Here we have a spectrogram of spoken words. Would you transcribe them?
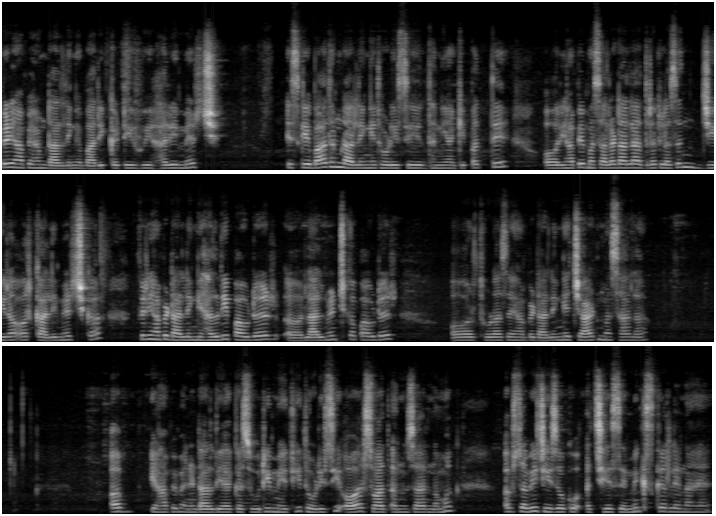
फिर यहाँ पे हम डाल देंगे बारीक कटी हुई हरी मिर्च। इसके बाद हम डालेंगे थोड़ी सी धनिया के पत्ते और यहाँ पे मसाला डाला अदरक, लहसुन, जीरा और काली मिर्च का। फिर यहाँ पे डालेंगे हल्दी पाउडर लाल मिर्च का पाउडर और थोड़ा सा यहाँ पे डालेंगे चाट मसाला। अब यहाँ पे मैंने डाल दिया है कसूरी मेथी थोड़ी सी और स्वाद अनुसार नमक। अब सभी चीज़ों को अच्छे से मिक्स कर लेना है।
